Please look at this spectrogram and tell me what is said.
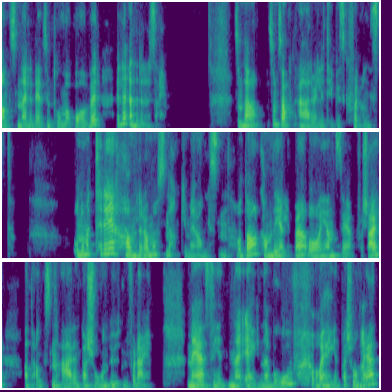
angsten eller det symptomet over, eller endrer det seg? Som da, som sagt, er veldig typisk for angst. Og nummer tre handler om å snakke med angsten. Og da kan det hjelpe å igjen se for seg at angsten er en person utenfor deg. Med sine egne behov og egen personlighet.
